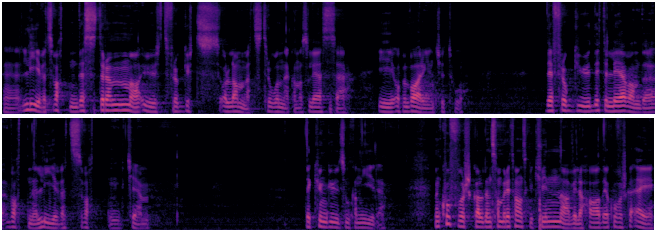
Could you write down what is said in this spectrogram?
Eh, livets vann strømmer ut fra Guds og lammets trone, kan vi lese i Åpenbaringen 22. Det er fra Gud dette levende vannet, livets vann, kommer. Det er kun Gud som kan gi det. Men hvorfor skal den samaritanske kvinna ville ha det, og hvorfor skal jeg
